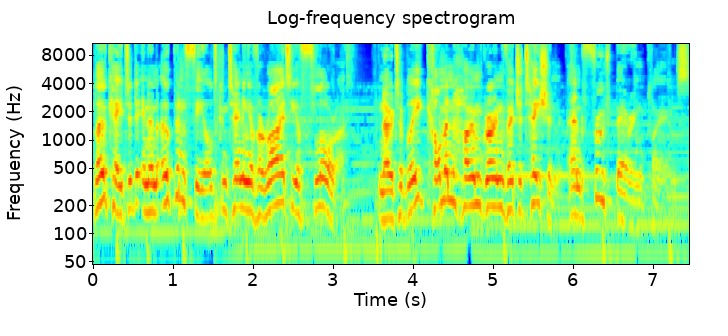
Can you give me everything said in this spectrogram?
located in an open field containing a variety of flora, notably common homegrown vegetation and fruit bearing plants.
